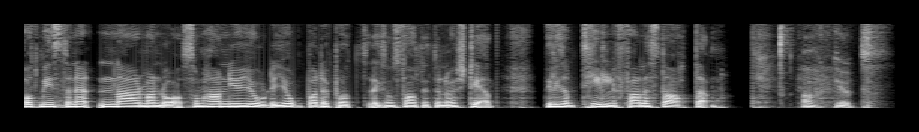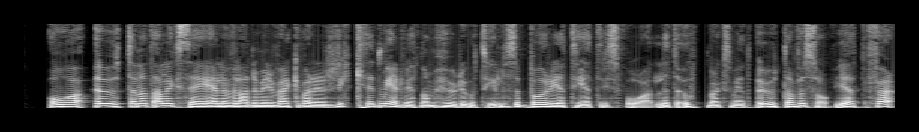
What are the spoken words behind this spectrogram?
åtminstone när man då, som han ju gjorde, jobbade på ett liksom, statligt universitet, det liksom tillfaller staten. Åh gud. Och utan att Alexej eller Vladimir verkar vara riktigt medvetna om hur det går till så börjar Tetris få lite uppmärksamhet utanför Sovjet. För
